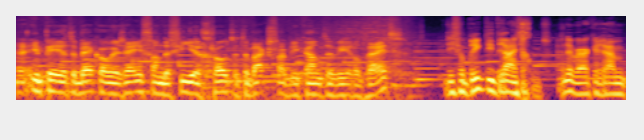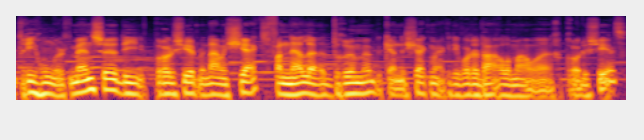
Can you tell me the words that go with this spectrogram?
Uh, Imperial Tobacco is een van de vier grote tabaksfabrikanten wereldwijd. Die fabriek die draait goed. Er werken ruim 300 mensen. Die produceert met name shacks, vanellen, drummen. Bekende shackmerken die worden daar allemaal uh, geproduceerd.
